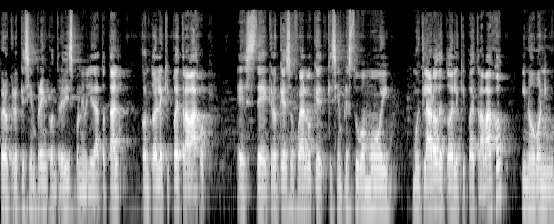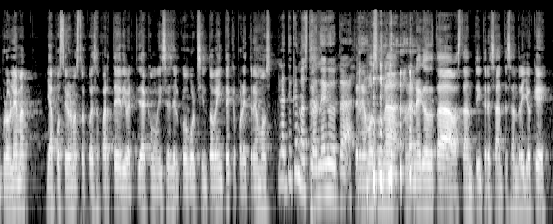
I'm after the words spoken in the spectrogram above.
pero creo que siempre encontré disponibilidad total con todo el equipo de trabajo. Este, creo que eso fue algo que, que siempre estuvo muy, muy claro de todo el equipo de trabajo y no hubo ningún problema. Ya posterior nos tocó esa parte divertida, como dices, del Cowork 120, que por ahí tenemos... Platica nuestra anécdota. Tenemos una, una, anécdota bastante interesante, Sandra y yo, que,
